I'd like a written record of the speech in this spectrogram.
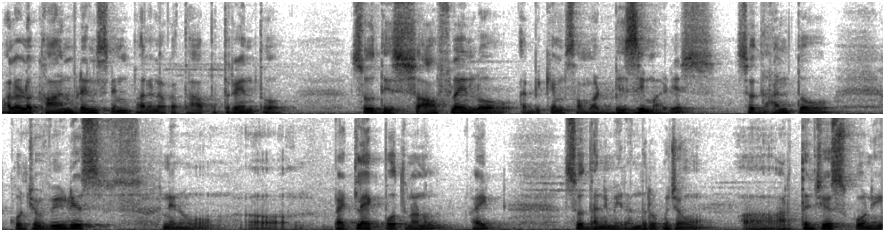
వాళ్ళలో కాన్ఫిడెన్స్ నింపాలని ఒక తాపత్రయంతో సో దిస్ ఆఫ్లైన్లో I became somewhat busy my dears so దాంతో కొంచెం వీడియోస్ నేను పెట్టలేకపోతున్నాను రైట్ సో దాన్ని మీరందరూ కొంచెం అర్థం చేసుకొని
